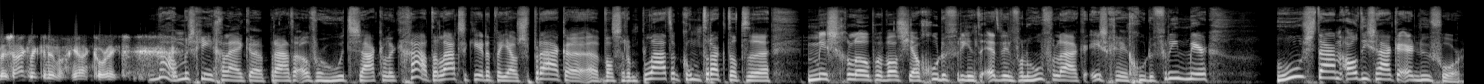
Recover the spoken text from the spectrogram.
Mijn zakelijke nummer, ja, correct. Nou, misschien gelijk eh, praten over hoe het zakelijk gaat. De laatste keer dat we jou spraken eh, was er een platencontract dat eh, misgelopen was. Jouw goede vriend Edwin van Hoevelaak is geen goede vriend meer. Hoe staan al die zaken er nu voor?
